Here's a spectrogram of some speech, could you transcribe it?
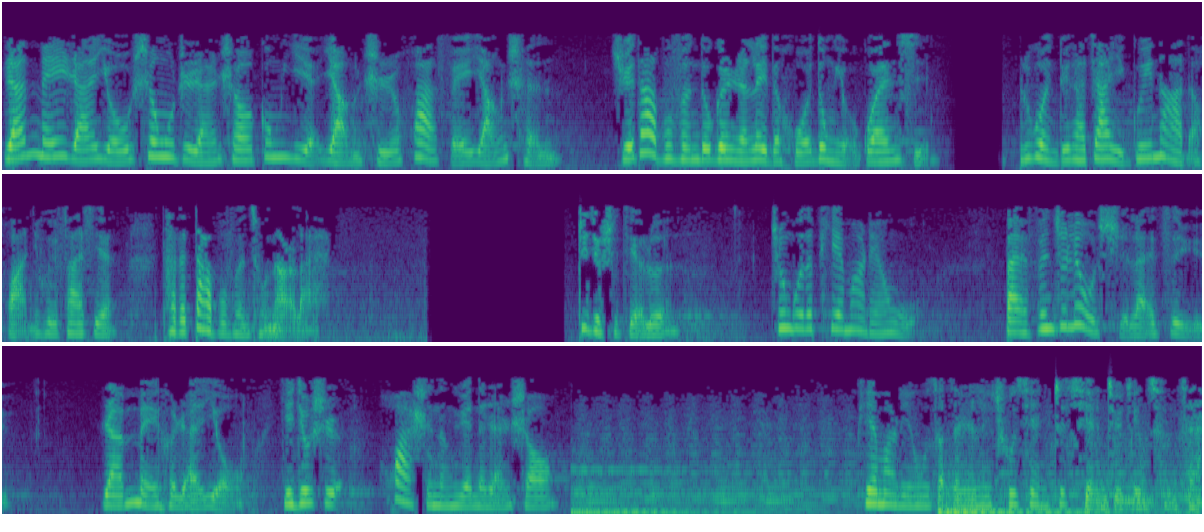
燃煤、燃油、生物质燃烧、工业、养殖、化肥、扬尘，绝大部分都跟人类的活动有关系。如果你对它加以归纳的话，你会发现它的大部分从哪儿来？这就是结论：中国的 PM2.5 百分之六十来自于燃煤和燃油，也就是化石能源的燃烧。PM2.5 早在人类出现之前就已经存在。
